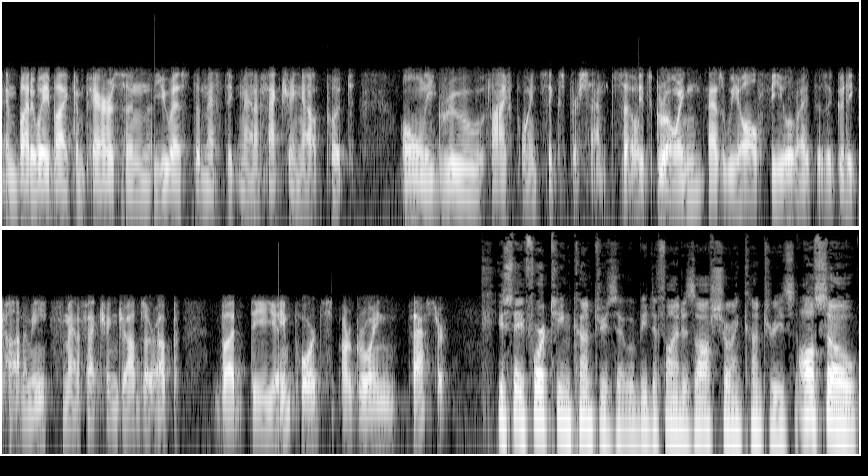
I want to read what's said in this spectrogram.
And by the way, by comparison, U.S. domestic manufacturing output only grew 5.6%. So it's growing, as we all feel, right? There's a good economy, manufacturing jobs are up, but the imports are growing faster. You say 14 countries that would be defined as offshoring countries. Also,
